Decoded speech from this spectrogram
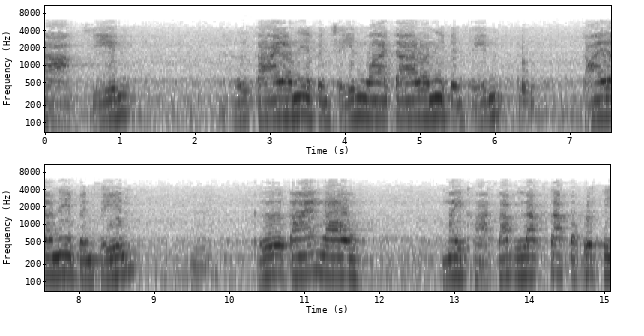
ณาศีล คือกายเรานี่เป็นศีลวาจาเรานี่เป็นศีลใจเรานี่เป็นศีล คือกายของเราไม่ขาดทรัพย์ลักทรัพย์ประพฤติ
